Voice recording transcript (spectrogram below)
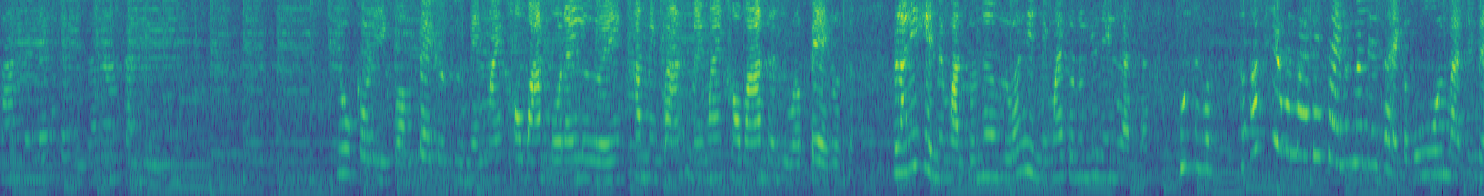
สั้นแรกๆจะเป็นจะนั่งกันอยู่ยู่เกาหลีความแปลกก็คือแมงไม้เข้าบ้านโบได้เลยขั้นแมงบ้านแมงไม้เข้าบ้านแต่ถือว่าแปลกเลยเวลาที่เห็นแมงวันตัวหนึงหรือว่าเห็นแมงไม้ตัวนึงอยู่ในเรือนกันรู้สึกว่าอ้าวเพีย งมันมาได้ใจมันมาได้ใจกับโอ้ยมาจังได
